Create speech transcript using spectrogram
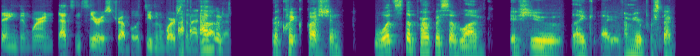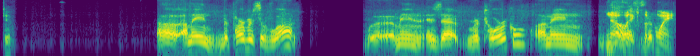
thing, then we're in, that's in serious trouble. It's even worse than I, I thought. Have a, a, quick question: What's the purpose of Lunc, if you like, uh, from your perspective? Uh, I mean, the purpose of Lunc. I mean, is that rhetorical? I mean, no. What's like, the, point?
